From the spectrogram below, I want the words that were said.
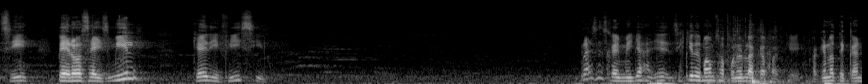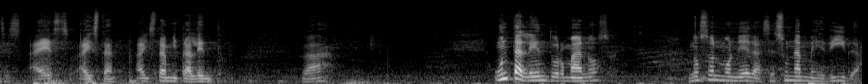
Sí, pero seis mil, qué difícil. Gracias, Jaime. Ya, eh, si quieres, vamos a ponerlo acá para que, para que no te canses. A eso, ahí están, ahí está mi talento. Un talento, hermanos, No son monedas, es una medida.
